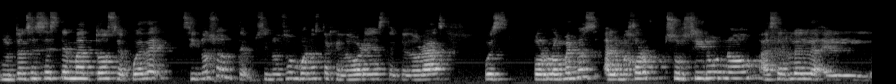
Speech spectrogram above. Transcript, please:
Entonces este manto se puede, si no son, si no son buenos tejedores, tejedoras, pues por lo menos a lo mejor surcir uno, hacerle el,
